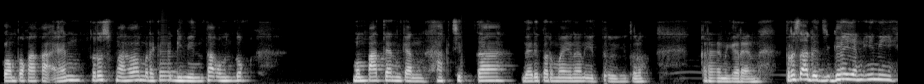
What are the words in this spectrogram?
kelompok KKN terus malah mereka diminta untuk mempatenkan hak cipta dari permainan itu gitu loh. Keren-keren terus ada juga yang ini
